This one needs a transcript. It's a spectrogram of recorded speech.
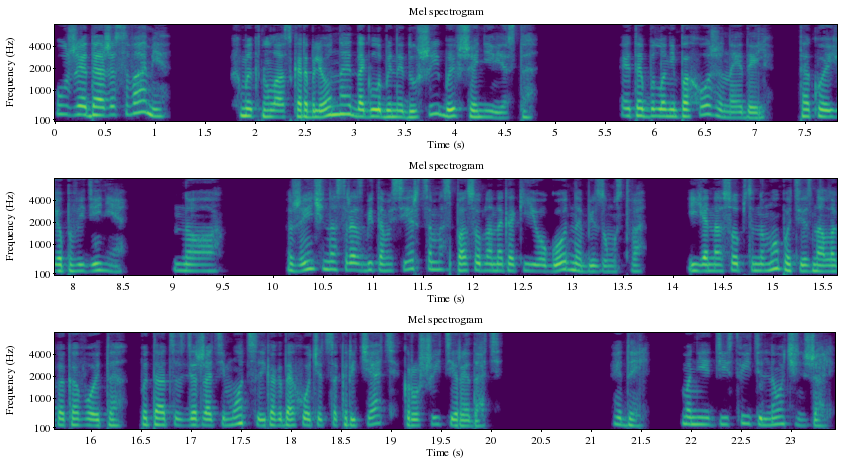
«Уже даже с вами?» — хмыкнула оскорбленная до глубины души бывшая невеста. Это было не похоже на Эдель, такое ее поведение. Но... Женщина с разбитым сердцем способна на какие угодно безумства. И я на собственном опыте знала, каково это – пытаться сдержать эмоции, когда хочется кричать, крушить и рыдать. «Эдель, мне действительно очень жаль»,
